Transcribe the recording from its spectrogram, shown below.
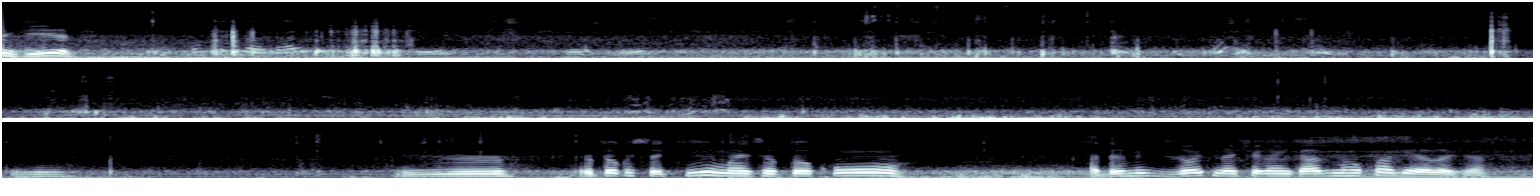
Bom dia. Eu tô com isso aqui, mas eu tô com a 2018, né? Chegar em casa, mas eu paguei é ela já.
